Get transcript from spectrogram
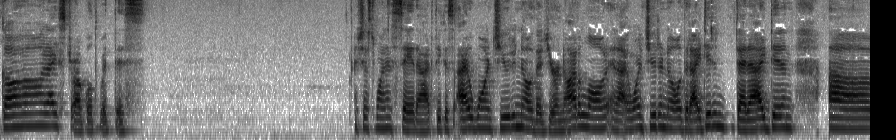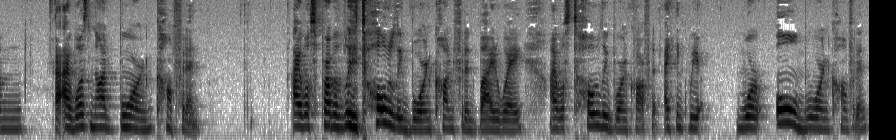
God, I struggled with this. I just want to say that because I want you to know that you're not alone, and I want you to know that I didn't that I didn't um, I was not born confident. I was probably totally born confident, by the way. I was totally born confident. I think we were all born confident,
